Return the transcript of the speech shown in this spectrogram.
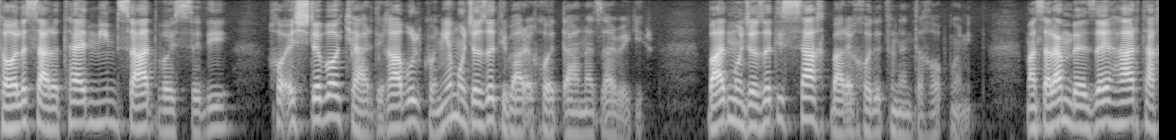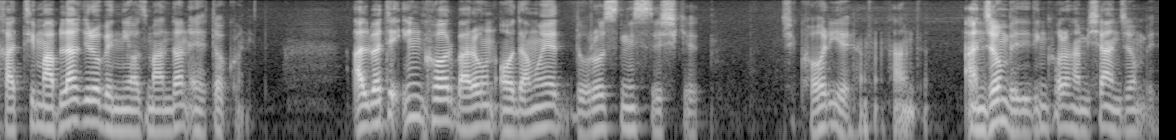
تا حالا سراتر نیم ساعت وایستدی؟ خب اشتباه کردی قبول کن یه مجازاتی برای خودت در نظر بگیر. بعد مجازاتی سخت برای خودتون انتخاب کنید. مثلا به ازای هر تخطی مبلغی رو به نیازمندان اهدا کنید. البته این کار برای اون آدمای درست نیستش که چه کاریه؟ انجام بدید این کار رو همیشه انجام بدید.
